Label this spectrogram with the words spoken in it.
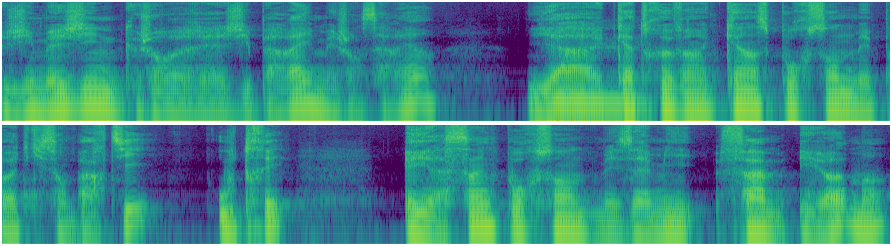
j'imagine que j'aurais réagi pareil, mais j'en sais rien. Il y a 95% de mes potes qui sont partis, outrés, et il y a 5% de mes amis, femmes et hommes, hein,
